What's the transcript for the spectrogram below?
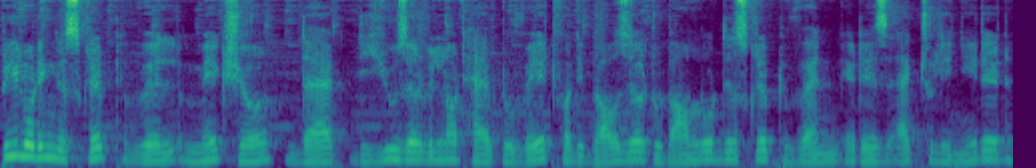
Preloading the script will make sure that the user will not have to wait for the browser to download the script when it is actually needed.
